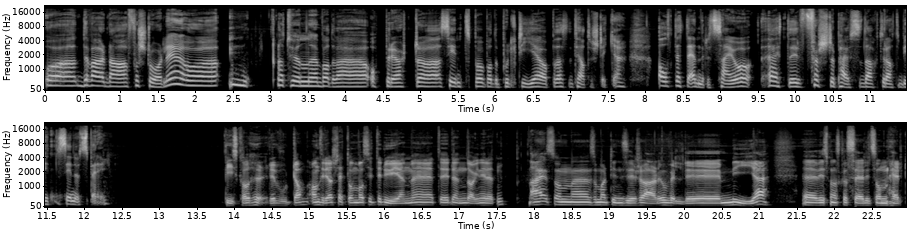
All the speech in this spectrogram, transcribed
Og det var da forståelig og at hun både var opprørt og sint på både politiet og på dette teaterstykket. Alt dette endret seg jo etter første pause da aktoratet begynte sin utspørring. Vi skal høre hvordan. Andreas Slettholm, hva sitter du igjen med etter denne dagen i retten? Nei, som, som Martine sier, så er det jo veldig mye. Eh, hvis man skal se litt sånn helt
